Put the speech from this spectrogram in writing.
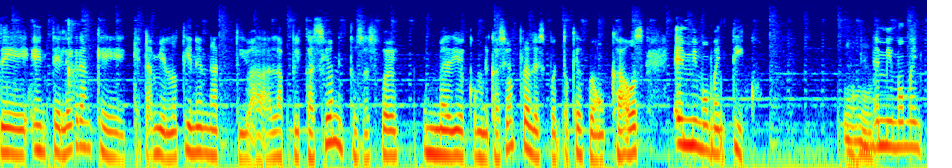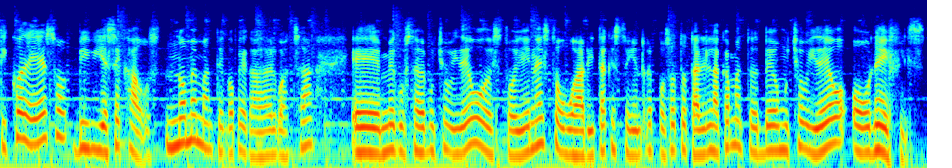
de, en Telegram que, que, también lo tienen activada la aplicación, entonces fue un medio de comunicación, pero les cuento que fue un caos en mi momentico. En mi momentico de eso viví ese caos. No me mantengo pegada al WhatsApp. Eh, me gusta ver mucho video, o estoy en esto, o ahorita que estoy en reposo total en la cama, entonces veo mucho video o Netflix.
